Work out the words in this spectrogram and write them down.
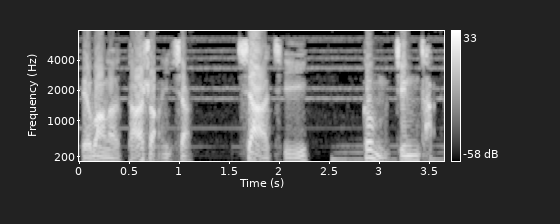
别忘了打赏一下。下集。更精彩。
